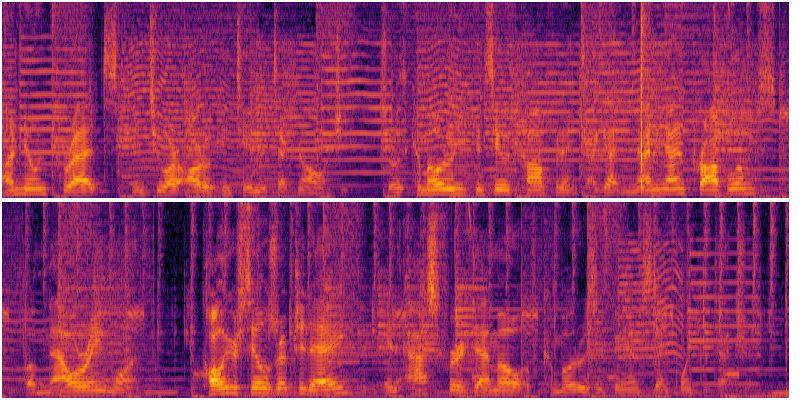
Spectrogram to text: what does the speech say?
unknown threats into our auto containment technology. So with Comodo, you can say with confidence, I got 99 problems, but malware ain't one. Call your sales rep today and ask for a demo of Comodo's advanced endpoint protection.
